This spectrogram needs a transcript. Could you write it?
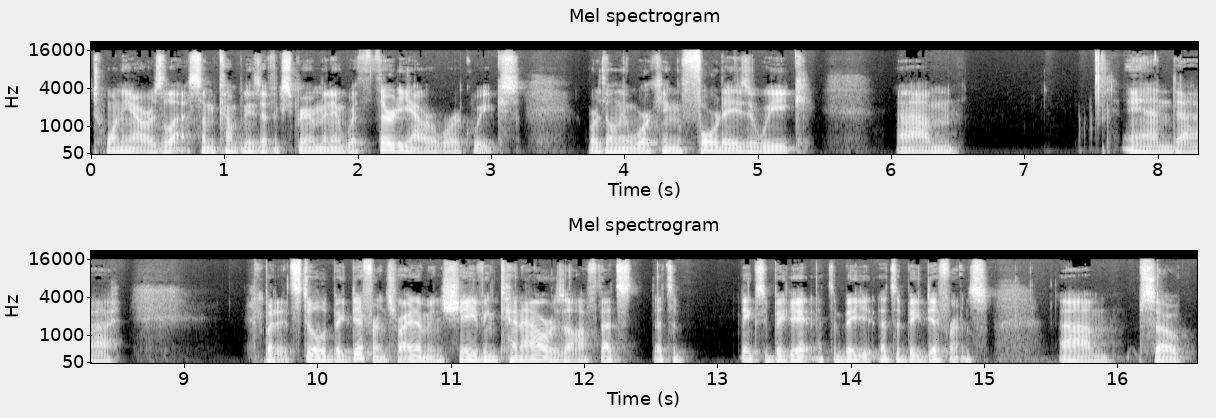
20 hours less. Some companies have experimented with 30 hour work weeks where they're only working four days a week. Um, and, uh, but it's still a big difference, right? I mean, shaving 10 hours off, that's, that's a, makes a big, that's a big, that's a big difference. Um, so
